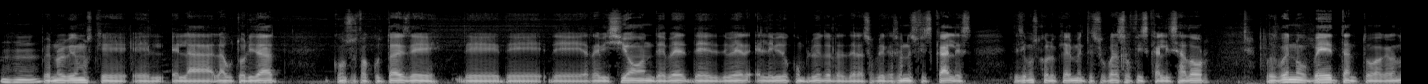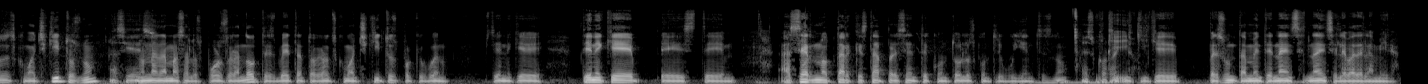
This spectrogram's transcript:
Uh -huh. Pero no olvidemos que el, el, la, la autoridad con sus facultades de, de, de, de revisión, de ver, de, ver, el debido cumplimiento de, las obligaciones fiscales, decimos coloquialmente su brazo fiscalizador, pues bueno, ve tanto a grandotes como a chiquitos, ¿no? Así es. No nada más a los poros grandotes, ve tanto a grandotes como a chiquitos porque bueno, pues tiene que tiene que este hacer notar que está presente con todos los contribuyentes, ¿no? Es correcto. Y que, y que presuntamente nadie, nadie, se le va de la mira.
